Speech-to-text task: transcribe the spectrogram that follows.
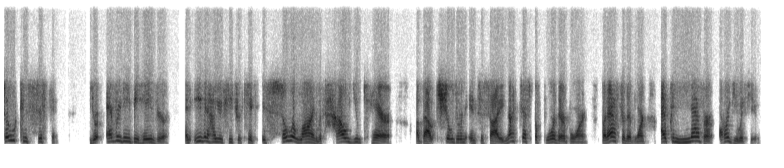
so consistent. Your everyday behavior and even how you teach your kids is so aligned with how you care about children in society, not just before they're born, but after they're born. I can never argue with you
